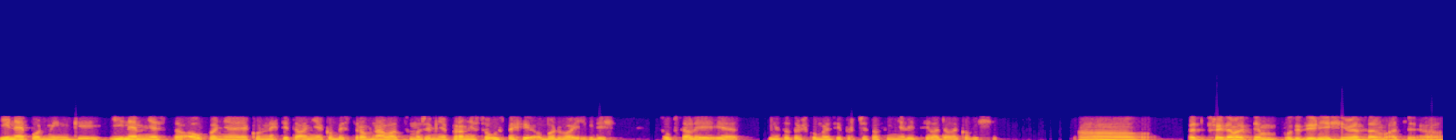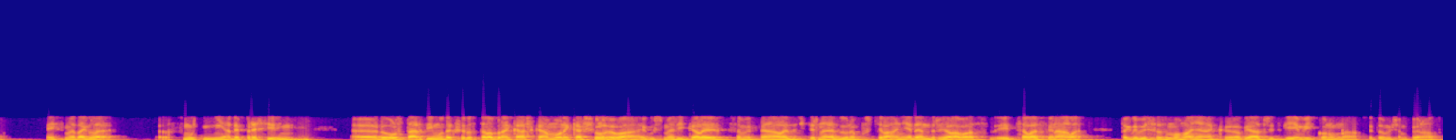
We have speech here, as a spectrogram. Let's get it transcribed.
jiné podmínky, jiné město a úplně jako nechci to ani jakoby srovnávat. Samozřejmě pro mě jsou úspěchy obodvojí, když upsali je, mě to trošku mrzí, protože to měli cíle daleko vyšší. A teď přejdeme k těm pozitivnějším věcem, ať nejsme takhle e, smutní a depresivní. E, do All-Star týmu tak se dostala brankářka Monika Šulejová. Jak už jsme říkali, v semifinále ze čtyř nájezdů nepustila ani jeden, držela vás i celé finále. Tak kdyby se mohla nějak vyjádřit k jejím výkonům na světovém šampionátu?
